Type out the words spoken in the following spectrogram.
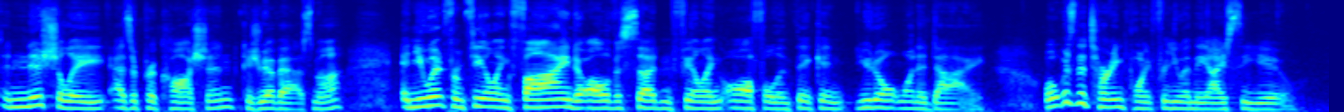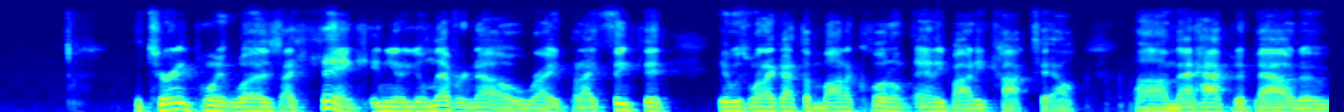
initially as a precaution because you have asthma, and you went from feeling fine to all of a sudden feeling awful and thinking you don't want to die. What was the turning point for you in the ICU? The turning point was, I think, and you know, you'll never know, right? But I think that it was when I got the monoclonal antibody cocktail. Um, that happened about a,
